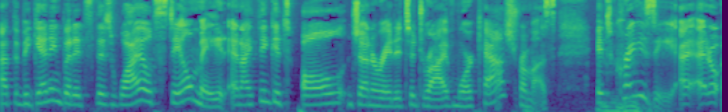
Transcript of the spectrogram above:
at the beginning, but it's this wild stalemate, and I think it's all generated to drive more cash from us. It's Mm-hmm. crazy. I, I don't.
